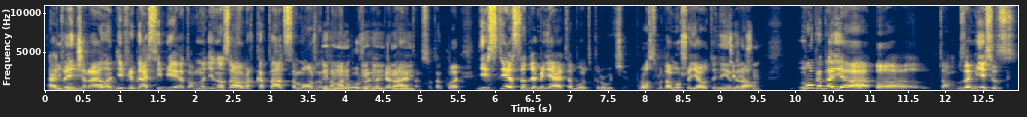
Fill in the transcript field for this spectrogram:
а Adventure Island нифига себе, там на динозаврах кататься можно, там оружие набирать, там все такое. Естественно, для меня это будет круче. Просто потому, что я вот и не Интересно. играл. Но когда я э, там за месяц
